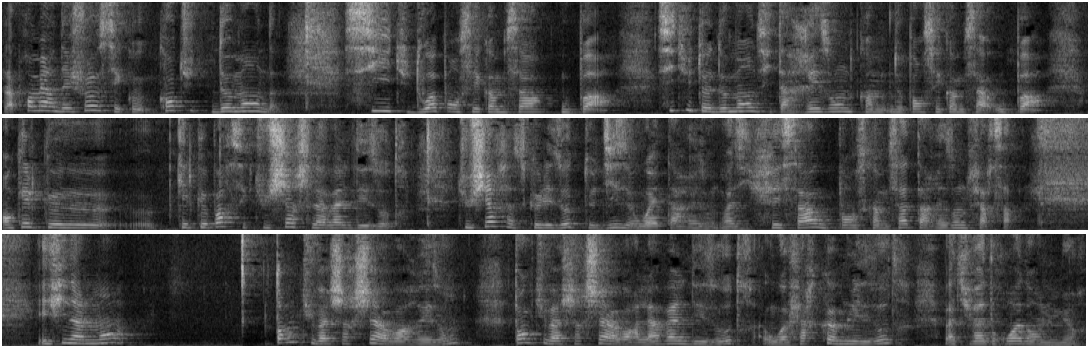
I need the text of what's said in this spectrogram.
La première des choses, c'est que quand tu te demandes si tu dois penser comme ça ou pas, si tu te demandes si tu as raison de, penser comme ça ou pas, en quelque, quelque part, c'est que tu cherches l'aval des autres. Tu cherches à ce que les autres te disent Ouais, t'as raison, vas-y, fais ça ou pense comme ça, t'as raison de faire ça. Et finalement, tant que tu vas chercher à avoir raison, tant que tu vas chercher à avoir l'aval des autres ou à faire comme les autres, bah tu vas droit dans le mur.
